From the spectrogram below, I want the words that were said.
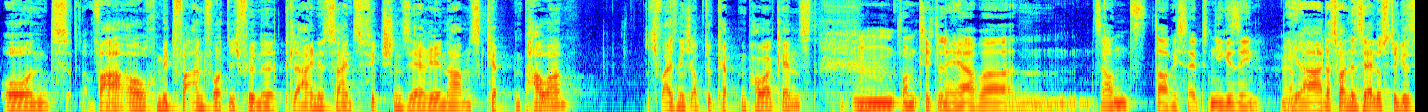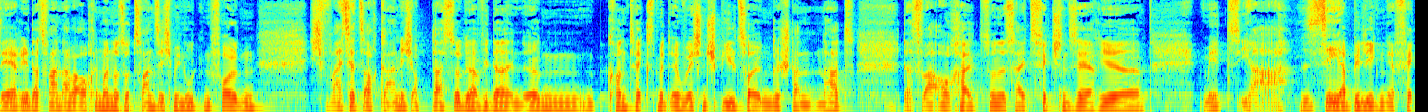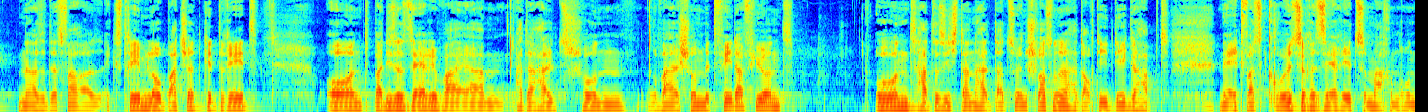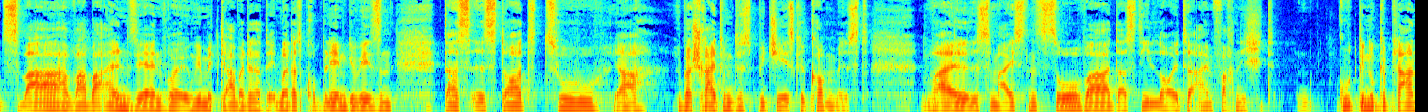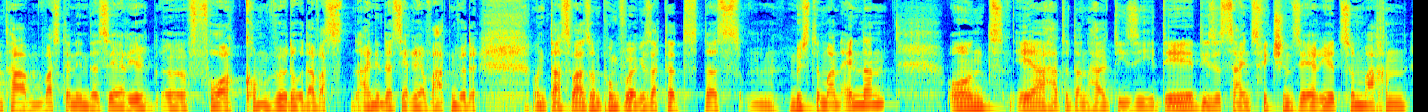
Und war auch mitverantwortlich für eine kleine Science-Fiction-Serie namens Captain Power. Ich weiß nicht, ob du Captain Power kennst. Mm, vom Titel her, aber äh, sonst glaube ich selbst nie gesehen. Ja. ja. das war eine sehr lustige Serie. Das waren aber auch immer nur so 20 Minuten Folgen. Ich weiß jetzt auch gar nicht, ob das sogar wieder in irgendeinem Kontext mit irgendwelchen Spielzeugen gestanden hat. Das war auch halt so eine Science-Fiction-Serie mit, ja, sehr billigen Effekten. Also das war extrem low budget gedreht. Und bei dieser Serie war er, hat er halt schon, war er schon mit federführend und hatte sich dann halt dazu entschlossen oder hat auch die Idee gehabt, eine etwas größere Serie zu machen. Und zwar war bei allen Serien, wo er irgendwie mitgearbeitet hatte, immer das Problem gewesen, dass es dort zu, ja, Überschreitung des Budgets gekommen ist, weil es meistens so war, dass die Leute einfach nicht gut genug geplant haben, was denn in der Serie äh, vorkommen würde oder was einen in der Serie erwarten würde. Und das war so ein Punkt, wo er gesagt hat, das mh, müsste man ändern. Und er hatte dann halt diese Idee, diese Science-Fiction-Serie zu machen,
